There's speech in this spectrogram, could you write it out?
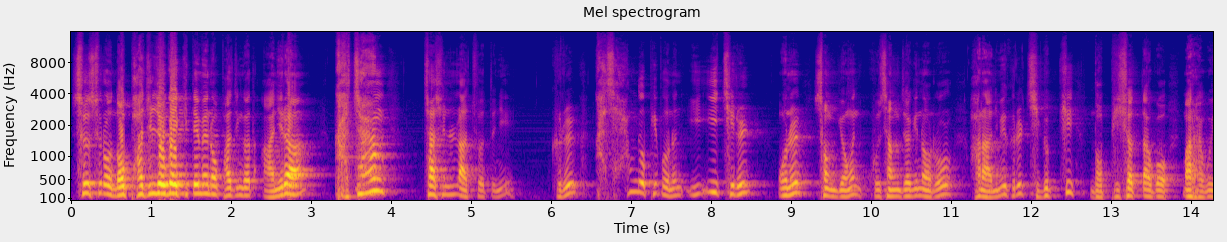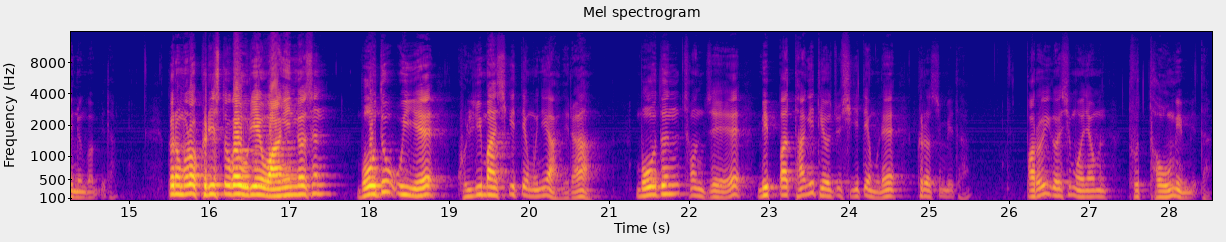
스스로 높아지려고 했기 때문에 높아진 것 아니라 가장 자신을 낮추었더니 그를 가장 높이 보는 이 이치를 오늘 성경은 구상적인 어로 하나님이 그를 지극히 높이셨다고 말하고 있는 겁니다. 그러므로 그리스도가 우리의 왕인 것은 모두 위에 군림하시기 때문이 아니라 모든 존재의 밑바탕이 되어 주시기 때문에 그렇습니다. 바로 이것이 뭐냐면 두터움입니다.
